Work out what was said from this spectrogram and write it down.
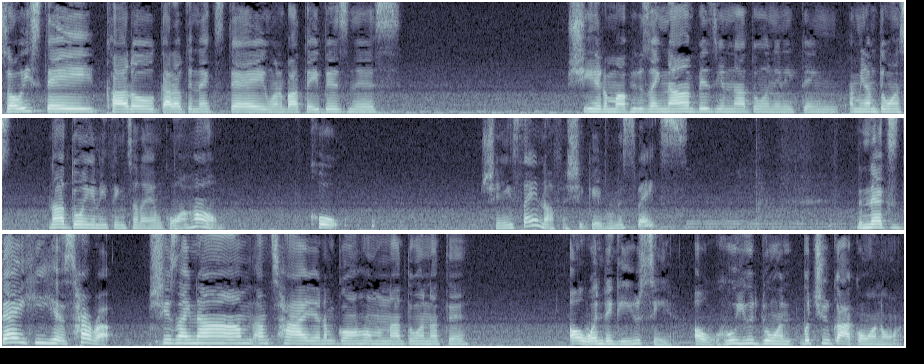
So he stayed, cuddled, got up the next day, went about their business. She hit him up. He was like, nah, I'm busy. I'm not doing anything. I mean, I'm doing, not doing anything tonight. I'm going home. Cool. She didn't say nothing. She gave him his space. The next day, he hits her up. She's like, nah, I'm, I'm tired. I'm going home. I'm not doing nothing. Oh, what nigga you seeing? Oh, who you doing? What you got going on?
